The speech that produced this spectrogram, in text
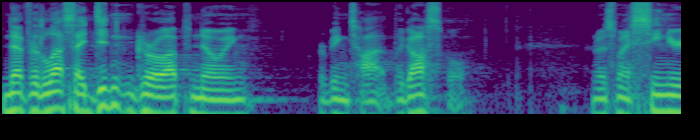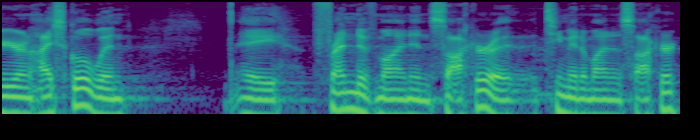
Nevertheless, I didn't grow up knowing or being taught the gospel. And it was my senior year in high school when a friend of mine in soccer, a, a teammate of mine in soccer,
